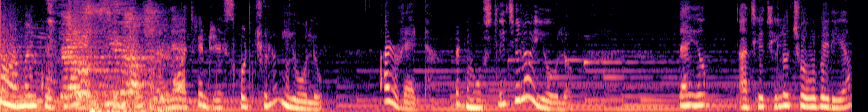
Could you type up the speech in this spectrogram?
নর্মাল কুর্তি আজকে ড্রেস কোড ছিল ইয়োলো আর রেড বাট মোস্টলি ছিল ইয়োলো যাই হোক আজকে ছিল চৌবেরিয়া।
